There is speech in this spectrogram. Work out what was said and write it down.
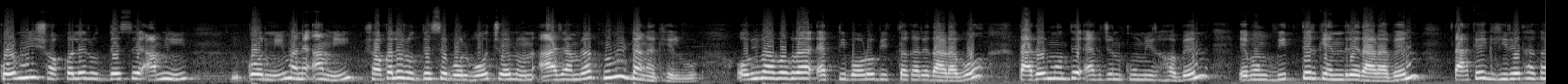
কর্মী সকলের উদ্দেশ্যে আমি, কর্মী মানে আমি, সকলের উদ্দেশ্যে বলব, চলুন আজ আমরা কুমির ডাঙা খেলব। অভিভাবকরা একটি বড় বৃত্তাকারে দাঁড়াবো, তাদের মধ্যে একজন কুমির হবেন এবং বৃত্তের কেন্দ্রে দাঁড়াবেন। তাকে ঘিরে থাকা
